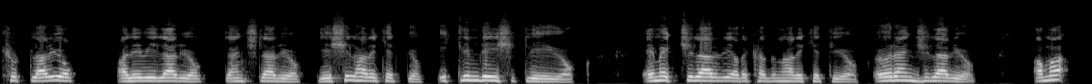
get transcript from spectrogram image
Kürtler yok, Aleviler yok, gençler yok, yeşil hareket yok, iklim değişikliği yok, emekçiler ya da kadın hareketi yok, öğrenciler yok. Ama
